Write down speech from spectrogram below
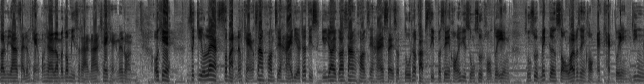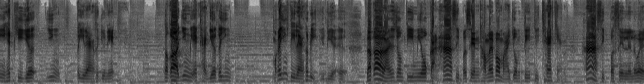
ฟันวิญญาณสายน้ำแข็งเพราะฉะนั้นแล้วมันต้องมีสถานะแช่แข็งแน่นอน โอเค สกิลแรกสะบัดน้ำแข็งสร้างความเสียหายเดี๋ยวถ้าติดสกิลย่อยก็สร้างความเสียหายใส่ศัตรูเท่ากับ 10%ของ HP สูงสุดของตัวเอง สูงสุดไม่เกิน 200%ของ Attack ตัวเอง ยิ่งมี HP เยอะยิ่งตีแรงสกิลนี้ แล้วก็ยิ่งมี Attack เยอะก็ยิ่งมันก็ยิ่งตีแรงขึ้นไปอีกอยู่ดีเออ แล้วก็หลังจากโจมตีมีโอกาส 50%ทำให้เป้าหมายโจมตีติดแช่แข็ง 50%เลยนะเว้ย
